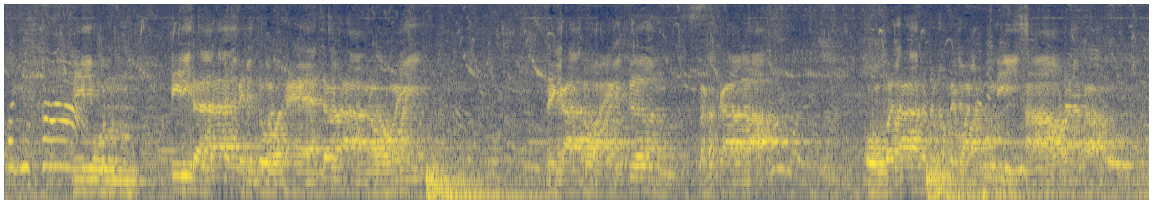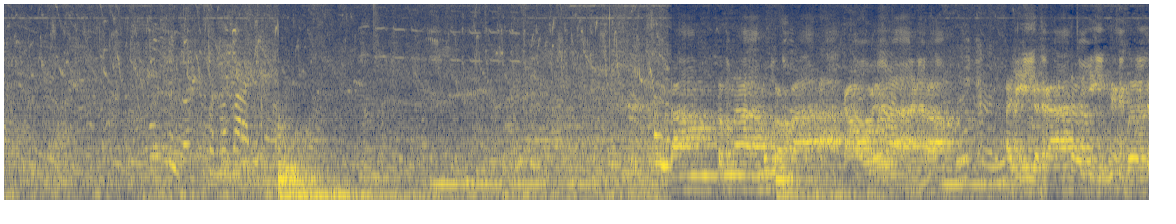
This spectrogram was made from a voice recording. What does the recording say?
คนที่ห้ามีบุญที่จะได้เป็นตัวแทนเจ้านางน้อย ในการถวายเครื่องสักการะองค์พระธาตุพนมในวันพรุ่งนี้เช้านะครับตามตำนานมุกบาถาเก่าไว้ว่านะครับ อดีตการเจ้าหญิงแห่งเมืองจ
